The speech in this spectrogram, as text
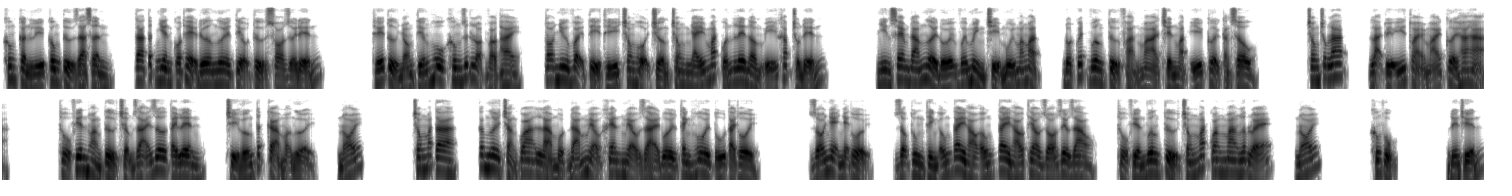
Không cần lý công tử ra sân, ta tất nhiên có thể đưa ngươi tiểu tử so dưới đến thế tử nhóm tiếng hô không dứt lọt vào thai to như vậy tỉ thí trong hội trường trong nháy mắt quấn lên ầm ĩ khắp trốn đến. Nhìn xem đám người đối với mình chỉ mũi mắng mặt, đột quyết vương tử phản mà trên mặt ý cười càng sâu. Trong chốc lát, lại tùy ý thoải mái cười ha hả. Thổ phiên hoàng tử chậm rãi giơ tay lên, chỉ hướng tất cả mọi người, nói, trong mắt ta, các ngươi chẳng qua là một đám mèo khen mèo dài đuôi tanh hôi tú tài thôi. Gió nhẹ nhẹ thổi, rộng thùng thình ống tay hào ống tay háo theo gió rêu dao thổ phiền vương tử trong mắt quang mang lấp lóe, nói, không phục. Đến chiến.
